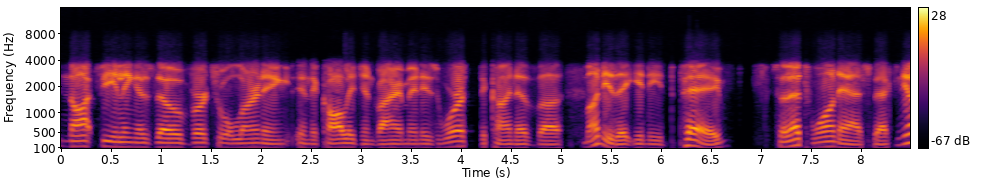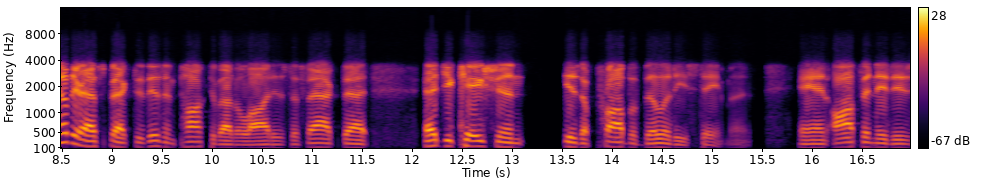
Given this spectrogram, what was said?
not feeling as though virtual learning in the college environment is worth the kind of uh, money that you need to pay. So that's one aspect. And the other aspect that isn't talked about a lot is the fact that education is a probability statement. And often it is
